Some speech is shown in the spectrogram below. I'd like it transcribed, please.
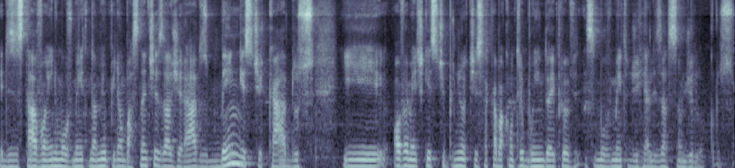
eles estavam aí no movimento, na minha opinião, bastante exagerados, bem esticados e obviamente que esse tipo de notícia acaba contribuindo aí para esse movimento de realização de lucros.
